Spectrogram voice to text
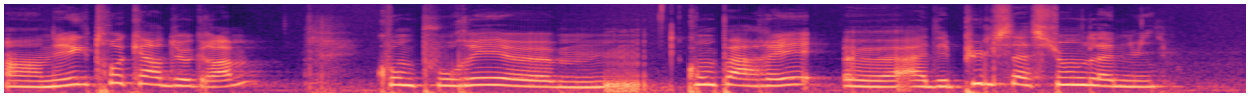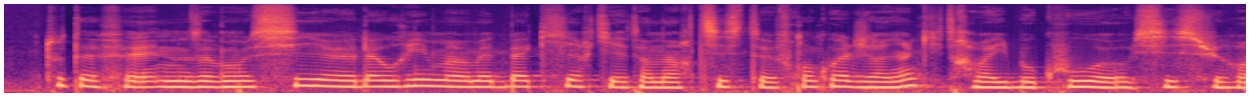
un électrocardiogramme qu'on pourrait euh, comparer euh, à des pulsations de la nuit. Tout à fait. Nous avons aussi euh, Lauri Mohamed Bakir, qui est un artiste franco-algérien qui travaille beaucoup aussi sur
